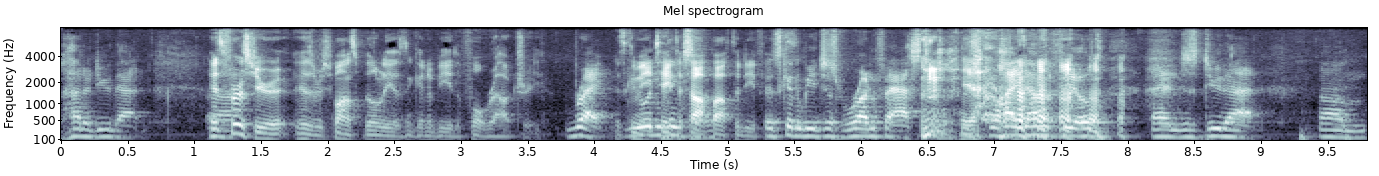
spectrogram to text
how to do that. His first year, his responsibility isn't going to be the full route tree. Right. It's gonna be take the top so. off the defense. It's going to be just run fast, just fly down the field and just do that. Um,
